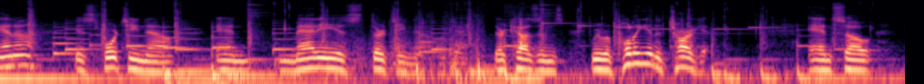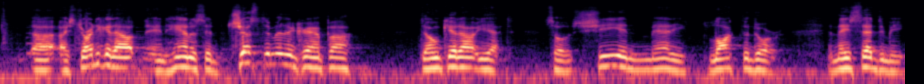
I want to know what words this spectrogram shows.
is 14 now, and Maddie is 13 now. Okay, they're cousins. We were pulling into Target, and so uh, I started to get out, and Hannah said, "Just a minute, Grandpa, don't get out yet." So she and Maddie locked the door, and they said to me,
